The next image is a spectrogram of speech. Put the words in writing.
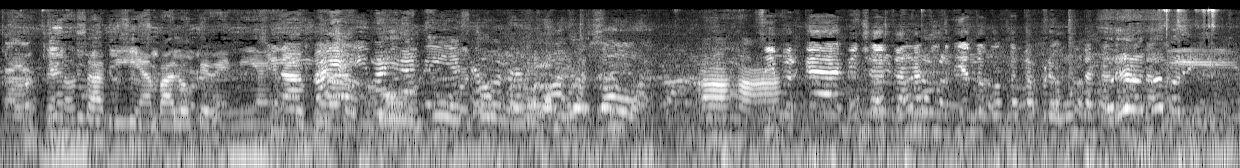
cada Que quien no tiene sabían, va lo que venían. y todo eso. No, chuga, chuga, a la policía. Sí, Ajá. porque hay bichos están aturdiendo con tantas preguntas que.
